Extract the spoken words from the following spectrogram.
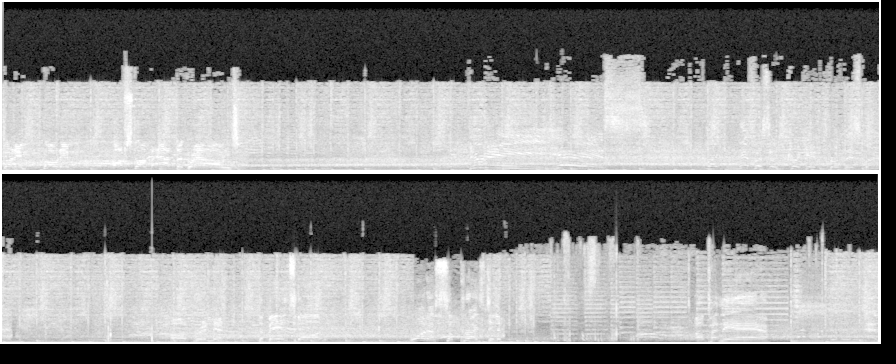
Got him. Bowled him. Off stump out the ground. Beauty! Yes! Magnificent cricket from this man. Oh, brilliant. The bail's gone. What a surprise delivery. Up in the air. And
